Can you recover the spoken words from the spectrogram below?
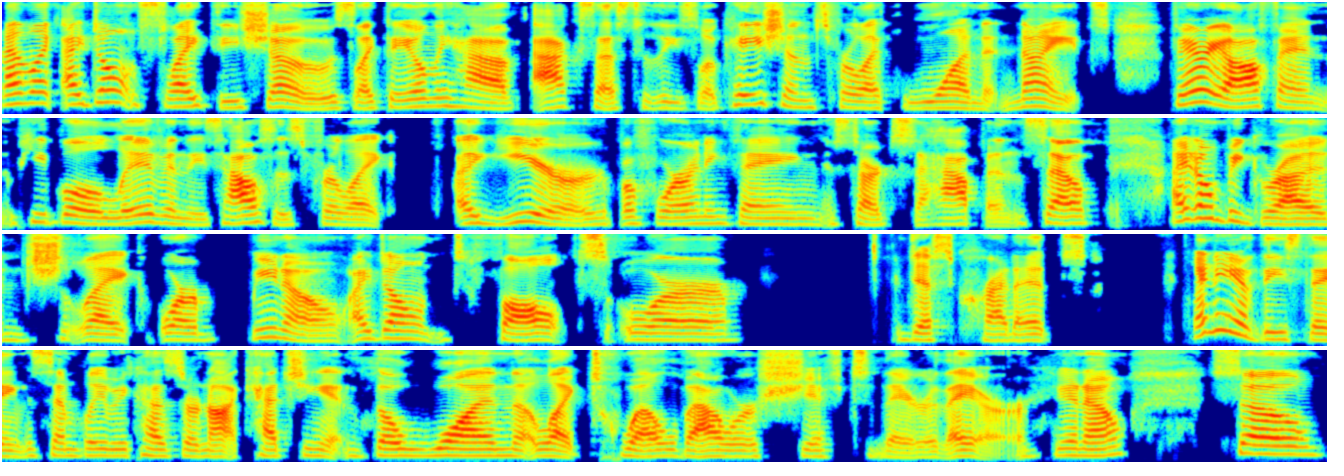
And like I don't slight these shows, like they only have access to these locations for like one night. Very often people live in these houses for like a year before anything starts to happen. So I don't begrudge like or you know, I don't fault or discredit any of these things simply because they're not catching it the one like 12 hour shift they're there, you know? So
